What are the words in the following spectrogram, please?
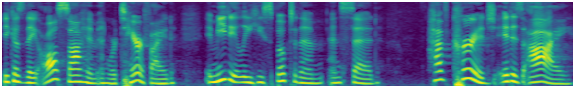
because they all saw him and were terrified. Immediately he spoke to them and said, Have courage, it is I.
